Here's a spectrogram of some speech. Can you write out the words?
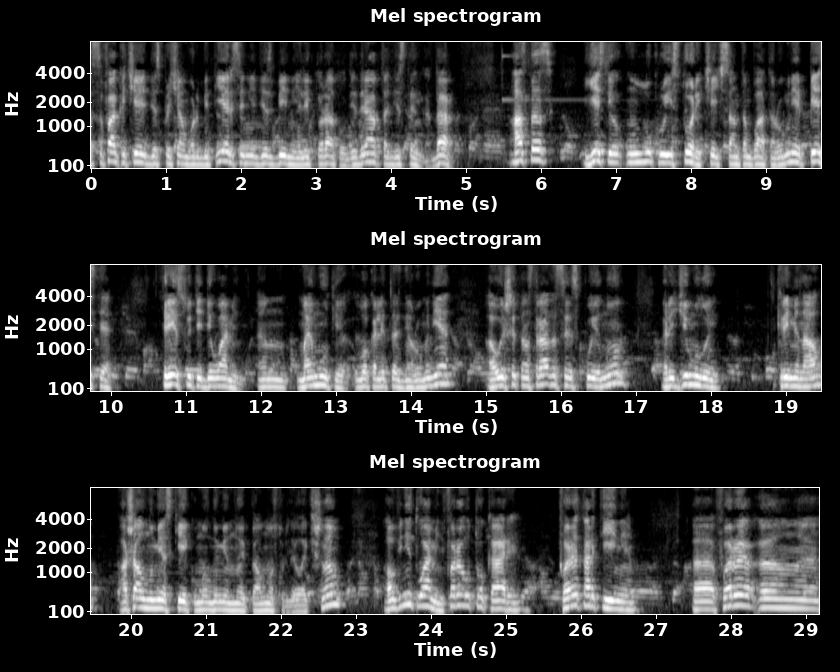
să facă ceea despre ce am vorbit ieri, să ne dezbine electoratul de dreapta, de stânga. Dar astăzi este un lucru istoric ceea ce s-a întâmplat în România. Peste 300 de oameni în mai multe localități din România au ieșit în stradă să spui nu regimului criminal, așa îl numesc ei cum îl numim noi pe al nostru de la Chișinău, au venit oameni fără autocare, fără tartine, uh, fără uh,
